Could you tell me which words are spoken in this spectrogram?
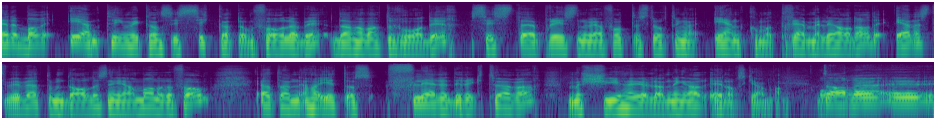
er det bare én ting vi kan si sikkert om foreløpig. Den har vært rådyr. Siste prisen vi har fått til Stortinget er 1,3 milliarder. Det eneste vi vet om Dales jernbanereform, er at den har gitt oss flere direktører med skyhøye lønninger i norsk jernbane. Dale, eh,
